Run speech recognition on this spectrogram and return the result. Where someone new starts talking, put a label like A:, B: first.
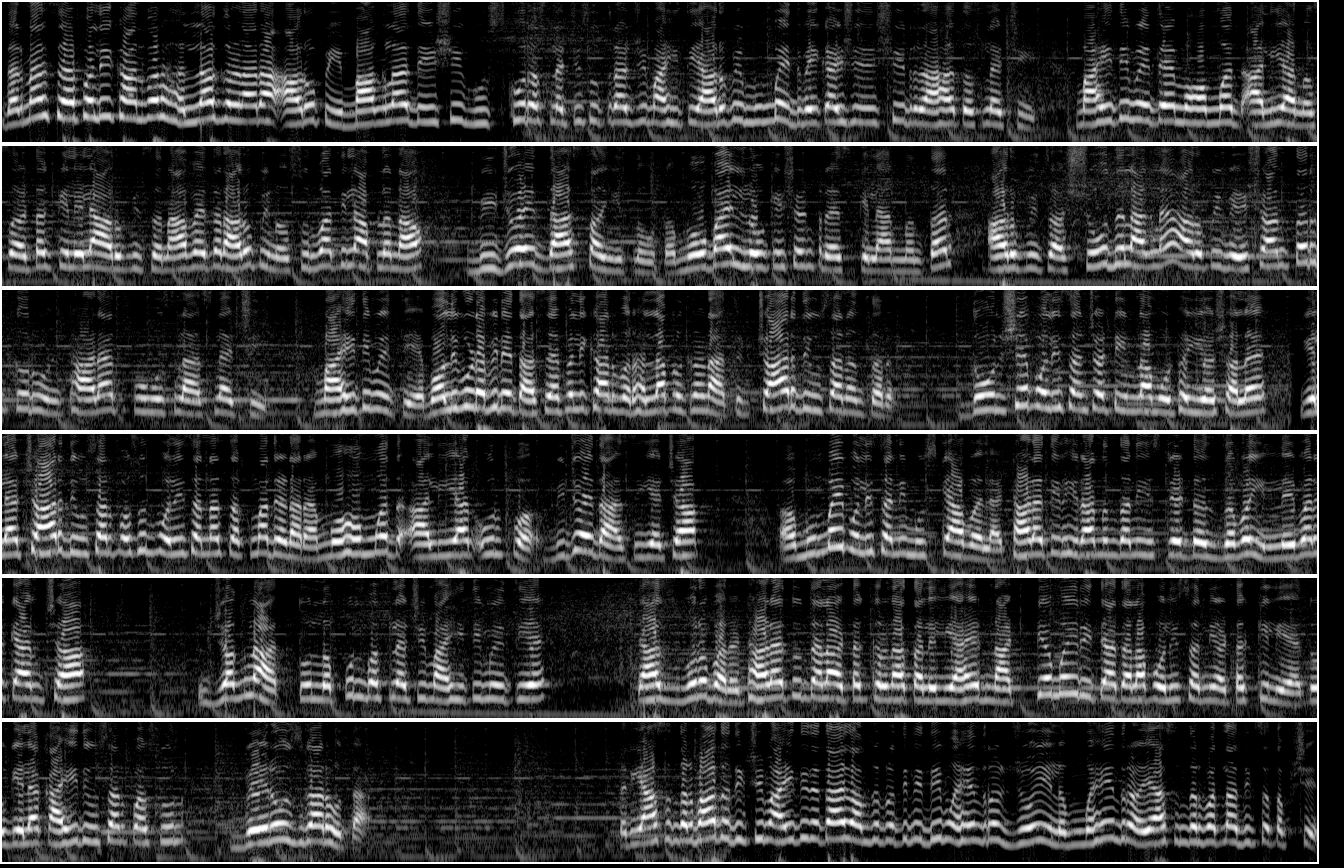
A: दरम्यान सैफ अली खानवर हल्ला करणारा आरोपी बांगलादेशी घुसखोर असल्याची सूत्रांची माहिती. आरोपी मुंबईत बेकायदेशीर राहत असल्याची माहिती मिळते. मोहम्मद आलियान असं अटक केलेल्या आरोपीचं नाव आहे. तर आरोपीनं सुरुवातीला आपलं नाव बिजोय दास सांगितलं होतं. मोबाईल लोकेशन ट्रेस केल्यानंतर आरोपीचा शोध लागलाय आरोपी वेषांतर करून ठाण्यात पोहोचला असल्याची माहिती मिळते बॉलिवूड अभिनेता सैफ अली खानवर हल्ला प्रकरणात चार दिवसानंतर दोनशे पोलिसांच्या टीमला मोठं यश आलंय. गेल्या चार दिवसांपासून पोलिसांना चकमा देणारा मोहम्मद आलियान उर्फ विजय दास याच्या मुंबई पोलिसांनी मुसक्या आवळला ठाण्यातील हिरानंदानी इस्टेट जवळील लेबर कॅम्पच्या जंगलात तो लपून बसल्याची माहिती मिळतीये. त्याचबरोबर ठाण्यातून त्याला अटक करण्यात आलेली आहे. नाट्यमयरित्या त्याला पोलिसांनी अटक केली आहे. तो गेल्या काही दिवसांपासून बेरोजगार होता. तर या संदर्भात अधिकची माहिती देत आहेत आमचे प्रतिनिधी महेंद्र जोईल. महेंद्र या संदर्भातला अधिकचा तपशील.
